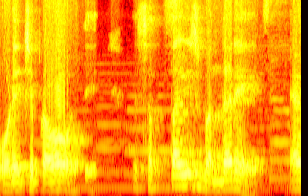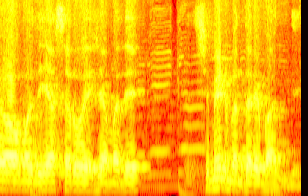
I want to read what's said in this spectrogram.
ओढ्याचे प्रवाह होते. सत्तावीस बंधारे या गावामध्ये या सर्व ह्याच्यामध्ये सिमेंट बंधारे बांधले.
